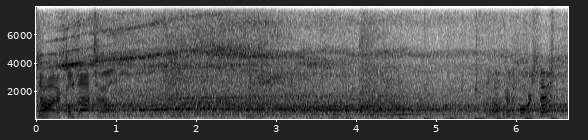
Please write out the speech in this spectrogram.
Ja, dat komt later wel. Kan de voorste?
